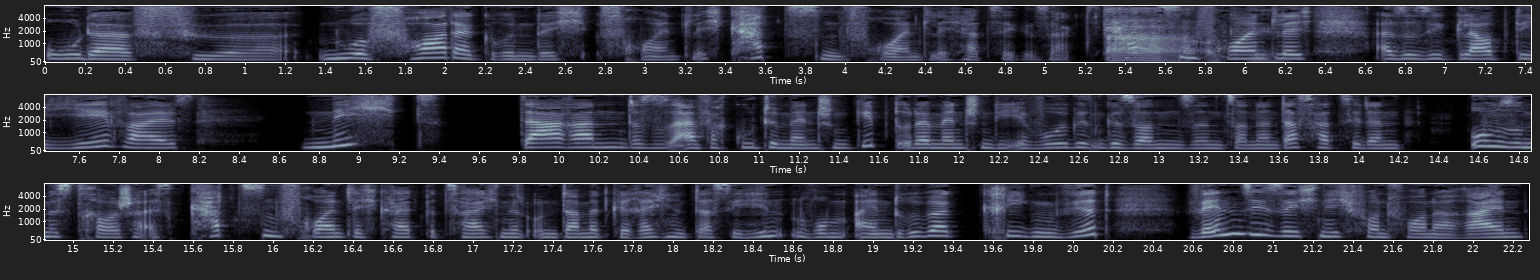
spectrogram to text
oder für nur vordergründig freundlich, katzenfreundlich hat sie gesagt. Ah, Katzenfreundlich. Also sie glaubte jeweils nicht daran, dass es einfach gute Menschen gibt oder Menschen, die ihr wohlgesonnen sind, sondern das hat sie dann umso misstrauischer als Katzenfreundlichkeit bezeichnet und damit gerechnet, dass sie hintenrum einen drüber kriegen wird, wenn sie sich nicht von vornherein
